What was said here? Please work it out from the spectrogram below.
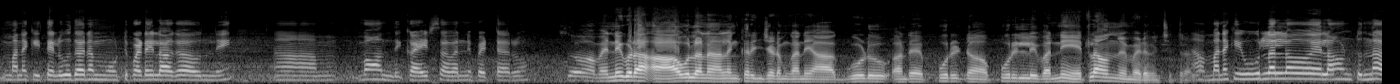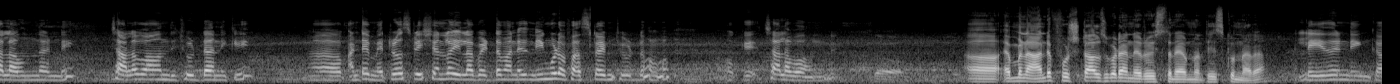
మనకి తెలుగుదనం ఉట్టిపడేలాగా ఉంది. బాగుంది. కైట్స్ అవన్నీ పెట్టారు. సో అవన్నీ కూడా ఆ ఆవులను అలంకరించడం కానీ ఆ గూడు అంటే పూరి పూరిళ్ళు ఇవన్నీ ఎట్లా ఉంది మేడం ఈ చిత్రం మనకి ఊర్లలో ఎలా ఉంటుందో అలా ఉందండి. చాలా బాగుంది చూడ్డానికి. అంటే మెట్రో స్టేషన్లో ఇలా పెట్టడం అనేది నేను కూడా ఫస్ట్ టైం చూడడం. ఓకే చాలా బాగుంది. సో ఏమన్నా అంటే ఫుడ్ స్టాల్స్ కూడా నిర్వహిస్తున్నారు? ఏమన్నా తీసుకున్నారా? లేదండి ఇంకా.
